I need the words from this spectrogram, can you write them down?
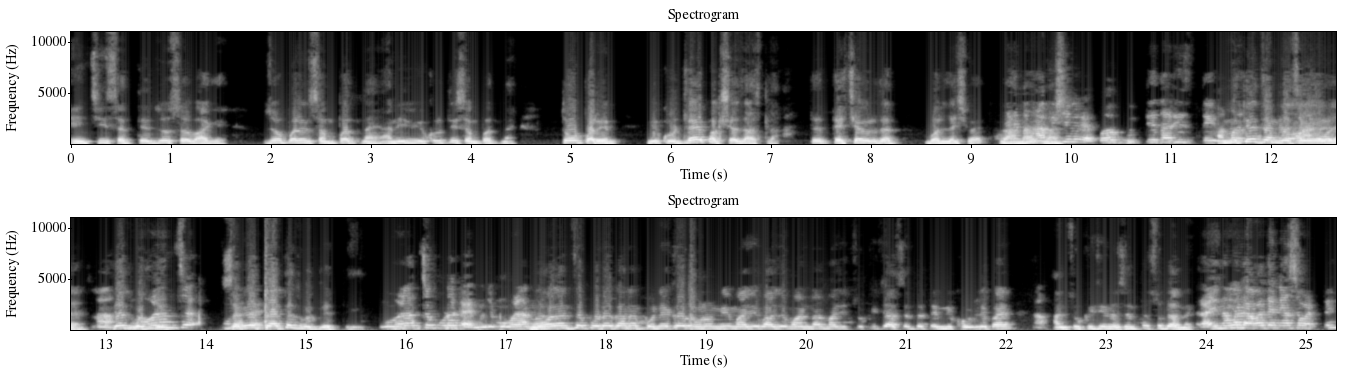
यांची सत्तेत जो सहभाग आहे जोपर्यंत संपत नाही आणि विकृती संपत नाही तोपर्यंत मी कुठल्याही पक्षाचा असला तर त्याच्या विरोधात बोलल्याशिवाय राहणार हा नाही. हा, मग तेच जमले सगळे. तेच पुढं सगळे? त्यातच गुंतलेत ते. मोहळांचं पुढं काय? म्हणजे पुढं का नाही पुणेकर म्हणून मी माझी बाजू मांडणार माझी चुकीची असेल तर त्यांनी खोडली पाहिजे. आणि चुकीची नसेल तर सुधारणार राजीनामा द्यावा त्यांनी असं वाटतंय?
